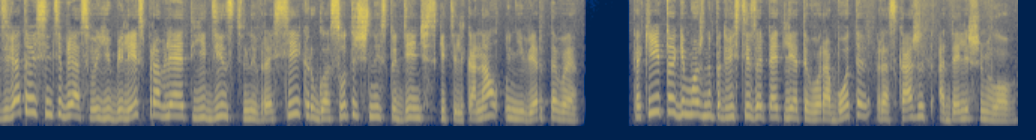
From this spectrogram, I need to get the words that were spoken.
9 сентября свой юбилей справляет единственный в России круглосуточный студенческий телеканал «Универ ТВ». Какие итоги можно подвести за пять лет его работы, расскажет Аделя Шамилова.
